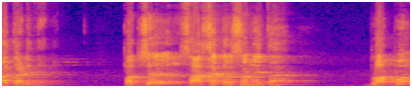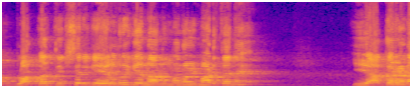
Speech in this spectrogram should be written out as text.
ಮಾತಾಡಿದ್ದೇನೆ. ಪಕ್ಷ ಶಾಸಕರ ಸಮೇತ, ಬ್ಲಾಕ್ ಬ್ಲಾಕ್ ಅಧ್ಯಕ್ಷರಿಗೆ ಎಲ್ಲರಿಗೆ ನಾನು ಮನವಿ ಮಾಡ್ತೇನೆ. ಈ ಹಗರಣ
